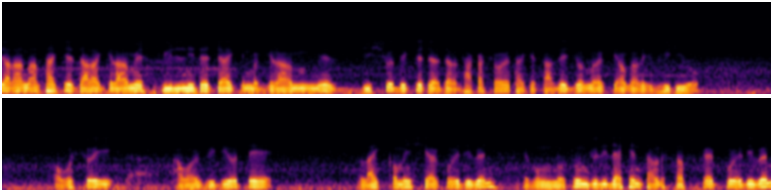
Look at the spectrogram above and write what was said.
যারা না থাকে, যারা গ্রামে ফিল নিতে চায় কিংবা গ্রামের দৃশ্য দেখতে চায়, যারা ঢাকা শহরে থাকে, তাদের জন্য আর কি আমার এই ভিডিও অবশ্যই আমার ভিডিওতে লাইক কমেন্ট শেয়ার করে দিবেন এবং নতুন যদি দেখেন তাহলে সাবস্ক্রাইব করে দিবেন।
